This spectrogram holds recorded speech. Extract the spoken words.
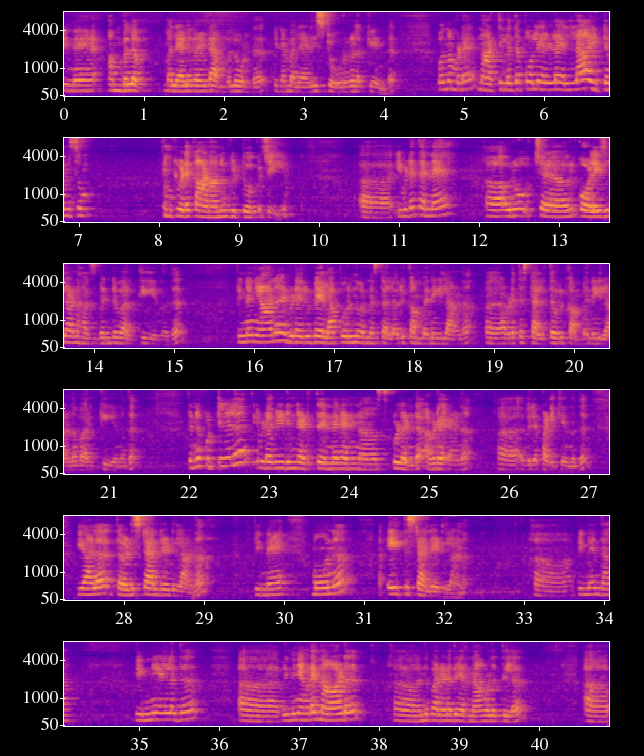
പിന്നെ അമ്പലം മലയാളികളുടെ അമ്പലമുണ്ട് പിന്നെ മലയാളി സ്റ്റോറുകളൊക്കെ ഉണ്ട്. അപ്പോൾ നമ്മുടെ നാട്ടിലത്തെ പോലെയുള്ള എല്ലാ ഐറ്റംസും നമുക്കിവിടെ കാണാനും കിട്ടുകയൊക്കെ ചെയ്യും. ഇവിടെ തന്നെ ഒരു ഒരു കോളേജിലാണ് ഹസ്ബൻഡ് വർക്ക് ചെയ്യുന്നത്. പിന്നെ ഞാൻ ഇവിടെ ഒരു ബേലാപ്പൂർ എന്ന് പറഞ്ഞ സ്ഥലം ഒരു കമ്പനിയിലാണ്. അവിടുത്തെ സ്ഥലത്തെ ഒരു കമ്പനിയിലാണ് വർക്ക് ചെയ്യുന്നത്. പിന്നെ കുട്ടികൾ ഇവിടെ വീടിന്റെ അടുത്ത് തന്നെ രണ്ട് സ്കൂളുണ്ട്. അവിടെയാണ് ഇവർ പഠിക്കുന്നത്. ഇയാൾ തേർഡ് സ്റ്റാൻഡേർഡിലാണ് പിന്നെ മോന് എയ്ത്ത് സ്റ്റാൻഡേർഡിലാണ് പിന്നെന്താ? പിന്നെയുള്ളത് പിന്നെ ഞങ്ങളുടെ നാട് എന്ന് പറയണത് എറണാകുളത്തിൽ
